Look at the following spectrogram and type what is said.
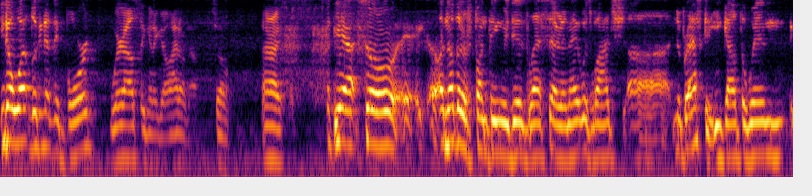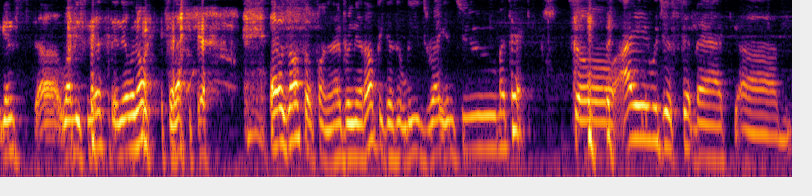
you know what? Looking at the board, where else are they going to go? I don't know. So, all right. Yeah. So uh, another fun thing we did last Saturday night was watch uh, Nebraska eke out the win against uh, Lovie Smith in Illinois. So that, that was also fun, and I bring that up because it leads right into my pick. So I would just sit back, um,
